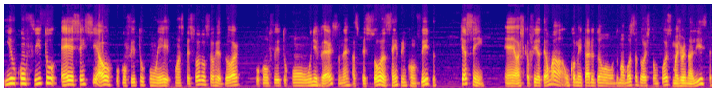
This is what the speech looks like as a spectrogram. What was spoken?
e o conflito é essencial, o conflito com ele, com as pessoas ao seu redor, o conflito com o universo, né? As pessoas sempre em conflito. Que assim, é, eu acho que eu fiz até uma, um comentário de uma moça do Washington Post, uma jornalista.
